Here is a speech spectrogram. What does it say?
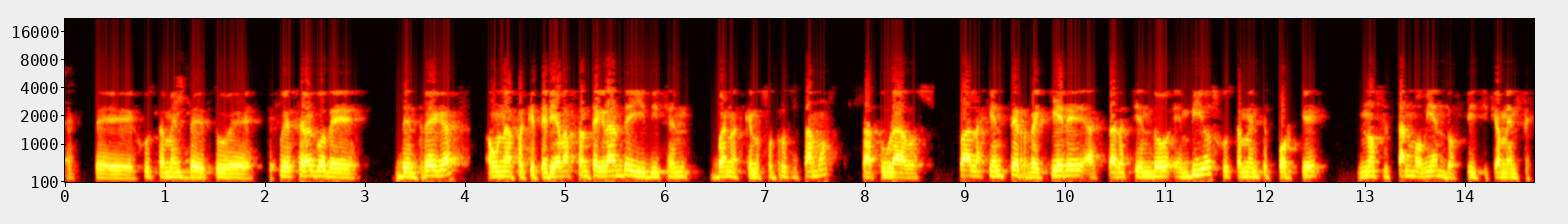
Este, justamente estuve, fui a hacer algo de, de entregas a una paquetería bastante grande y dicen, bueno, es que nosotros estamos saturados. Toda la gente requiere estar haciendo envíos justamente porque no se están moviendo físicamente.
